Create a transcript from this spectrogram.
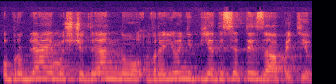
Обробляємо щоденно в районі 50 запитів.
